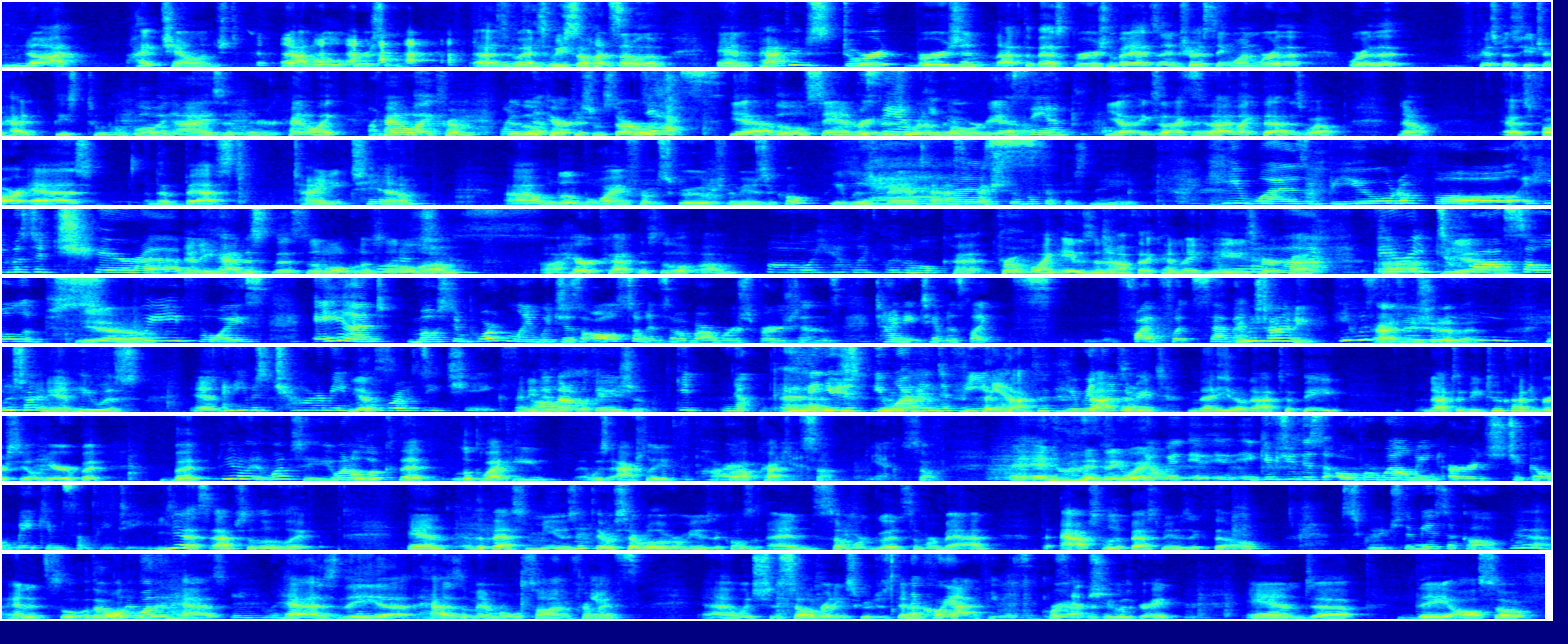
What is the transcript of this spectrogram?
not height challenged, not a little person, as as we saw in some of them. And Patrick Stewart version, not the best version, but it's an interesting one where the where the Christmas future had these two little glowing eyes in there, kind of like, kind of like from like the little the- characters from Star Wars. Yes. Yeah, the little sand raiders or whatever people. they were. Yeah. The sand people. Yeah, exactly. And I like that as well. Now, as far as the best Tiny Tim, uh, little boy from Scrooge the musical, he was fantastic. I should Yes. looked up his name. He was beautiful. He was a cherub. And he had this this little this little um, uh, haircut, this little um, Oh, he had like little. kind from like Eight Is Enough, that kind of 1980s haircut. Yeah, Very Uh, yeah. tousled, Yeah. sweet voice, and most importantly, which is also in some of our worst versions, Tiny Tim is like five foot seven. He was tiny, He was as he should have been. tiny. He was tiny, and he was and and he was charming, Yes. little rosy cheeks. and he did Oh, not look Asian. you- no, and you just you wanted to feed him. not to, really not to be not, you know not to be not to be too controversial here but but you know once you want to look that look like he was actually Bob Cratchit's yeah. son Yeah. so a- anyway anyway No, it, it, it- gives you this overwhelming urge to go make him something to eat. yes absolutely and the best music there were several that were musicals and some were good some were bad the absolute best music though Scrooge the musical. yeah and it's the only one that has has the uh, has a memorable song from Yes. it uh, which is celebrating Scrooge's death And the choreography was choreography was great, and uh, they also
